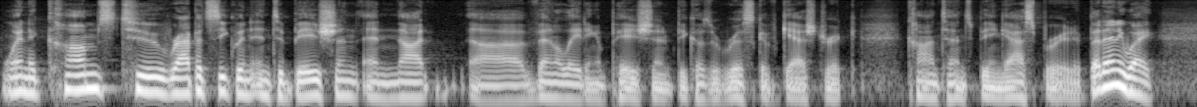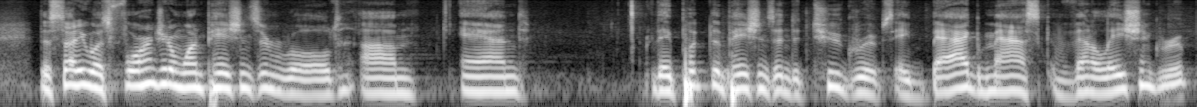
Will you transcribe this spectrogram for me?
when it comes to rapid sequence intubation and not uh, ventilating a patient because of risk of gastric contents being aspirated. But anyway, the study was 401 patients enrolled, um, and they put the patients into two groups a bag mask ventilation group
